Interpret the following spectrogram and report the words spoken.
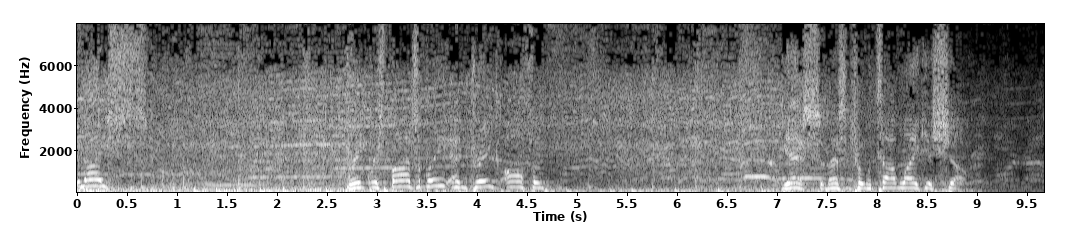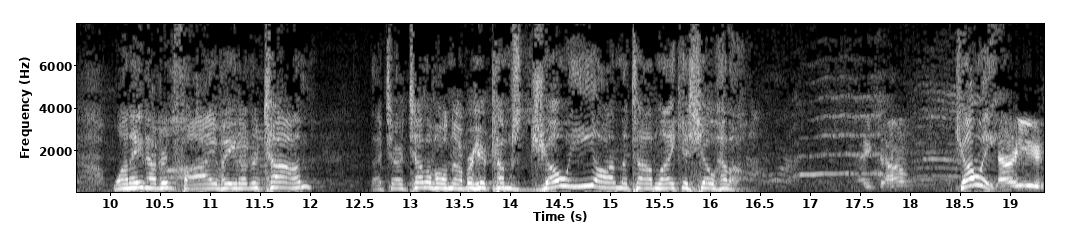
Very nice. Drink responsibly and drink often. Yes, a message from the Tom Leykis Show. 1-800-5800-TOM. That's our telephone number. Here comes Joey on the Tom Leykis Show. Hello. Hey, Tom. Joey, How are you?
